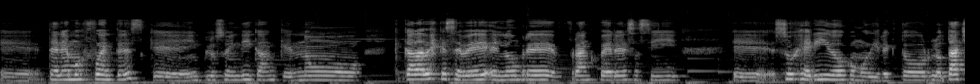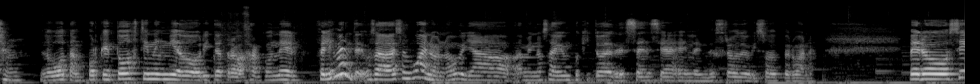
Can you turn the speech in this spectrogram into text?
eh, tenemos fuentes que incluso indican que no, que cada vez que se ve el nombre Frank Pérez así eh, sugerido como director, lo tachan, lo votan, porque todos tienen miedo ahorita a trabajar con él. Felizmente, o sea, eso es bueno, ¿no? Ya al menos hay un poquito de decencia en la industria audiovisual peruana. Pero sí,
